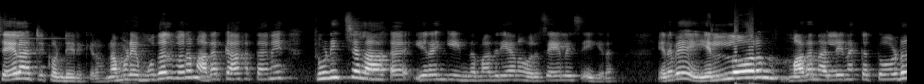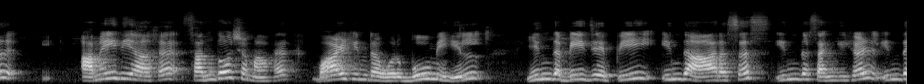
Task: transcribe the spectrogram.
செயலாற்றி கொண்டிருக்கிறோம் நம்முடைய முதல்வரும் அதற்காகத்தானே துணிச்சலாக இறங்கி இந்த மாதிரியான ஒரு செயலை செய்கிறார். எனவே எல்லோரும் மத நல்லிணக்கத்தோடு அமைதியாக சந்தோஷமாக வாழ்கின்ற ஒரு பூமியில் இந்த பிஜேபி இந்த ஆர்எஸ்எஸ் இந்த சங்கிகள் இந்த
